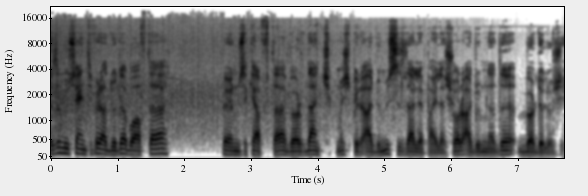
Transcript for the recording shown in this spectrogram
Yazın Büyüsü NTV Radyo'da bu hafta ve önümüzdeki hafta Verve'den çıkmış bir albümü sizlerle paylaşıyor. Albümün adı Birdology.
